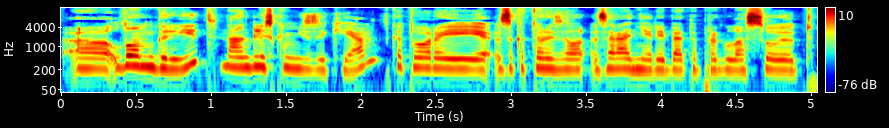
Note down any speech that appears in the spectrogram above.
э, long read на английском языке, который, за который за, заранее ребята проголосуют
